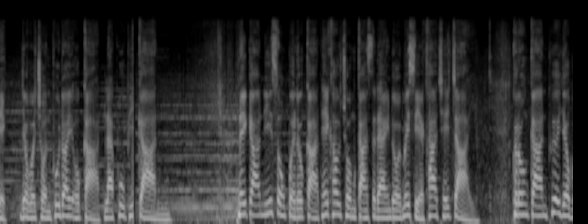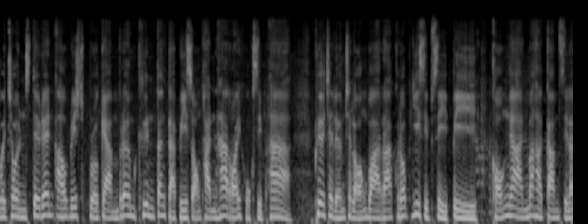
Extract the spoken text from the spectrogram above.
เด็ก เยาวชนผู้ด้อยโอกาสและผู้พิการ ในการนี้ทรงเปิดโอกาสให้เข้าชมการแสดงโดยไม่เสียค่าใช้จ่าย โครงการเพื่อเยาวชน Student Outreach Program เริ่มขึ้นตั้งแต่ปี 2565 เพื่อเฉลิมฉลองวาระครบ 24 ปี ของงานมหกรรมศิล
